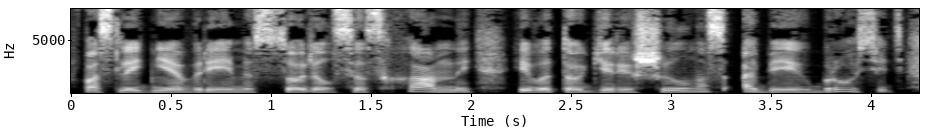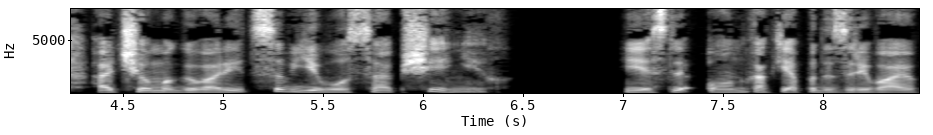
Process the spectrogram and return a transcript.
В последнее время ссорился с Ханной и в итоге решил нас обеих бросить, о чем и говорится в его сообщениях. Если он, как я подозреваю,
